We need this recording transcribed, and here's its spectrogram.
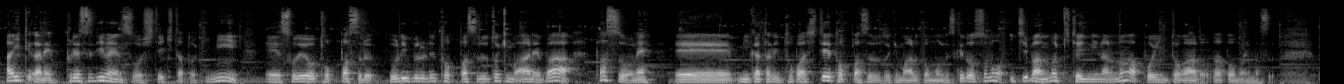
相手がね、プレスディフェンスをしてきたときに、えーそれを突破する、ドリブルで突破するときもあれば、パスをね、えー味方に飛ばして突破するときもあると思うんですけど、その一番の起点になるのがポイントガードだと思います。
